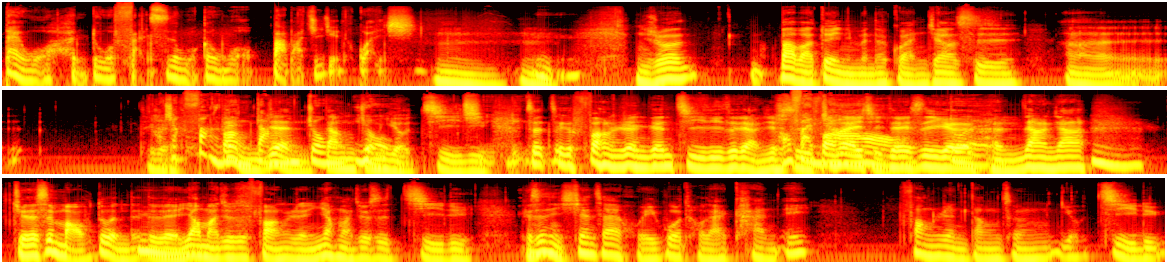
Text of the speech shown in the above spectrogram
带我很多反思我跟我爸爸之间的关系。嗯嗯，你说爸爸对你们的管教是呃，这个好像放任当中当中有有纪纪律律，这这个放任跟纪律这两件事放在一起对，是一个很让人家嗯觉得是矛盾的，对不对？嗯要么就是放任，要么就是纪律。可是你现在回过头来看，诶，放任当中有纪律，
